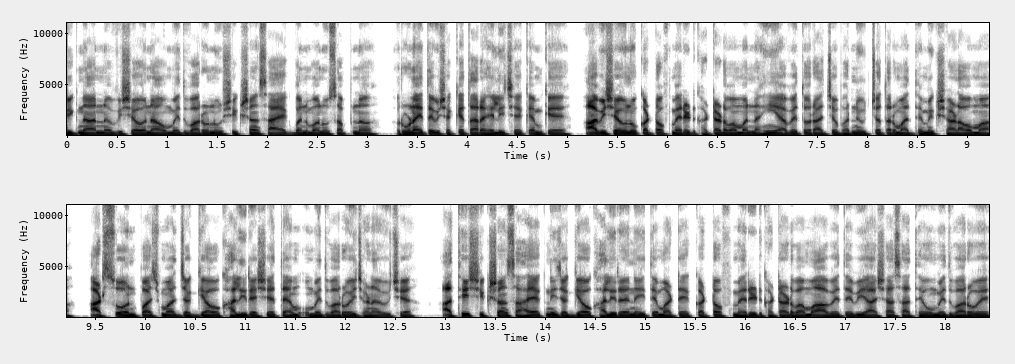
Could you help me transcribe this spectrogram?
વિજ્ઞાન વિષયોના ઉમેદવારોનું શિક્ષણ સહાયક બનવાનું સપન ઋણાય તેવી શક્યતા રહેલી છે. કેમ કે આ વિષયોનું કટ ઓફ મેરિટ ઘટાડવામાં નહીં આવે તો રાજ્યભરની ઉચ્ચતર માધ્યમિક શાળાઓમાં આઠસો અનપાચમાં જગ્યાઓ ખાલી રહેશે તેમ ઉમેદવારોએ જણાવ્યું છે. આથી શિક્ષણ સહાયકની જગ્યાઓ ખાલી રહે નહીં તે માટે કટ ઓફ મેરિટ ઘટાડવામાં આવે તેવી આશા સાથે ઉમેદવારોએ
